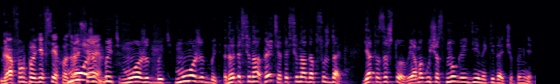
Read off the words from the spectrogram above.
Графур против всех возвращаем? Может быть, может быть, может быть. Но это все, понимаете, это все надо обсуждать. Я-то за что? Я могу сейчас много идей накидать, что поменять.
